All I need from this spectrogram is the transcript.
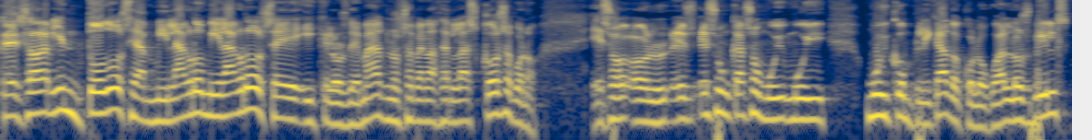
Que le, salga, bien todo, o sea, milagro, milagros, y que los demás no saben hacer las cosas. Bueno, eso es, un caso muy, muy, muy complicado, con lo cual los Bills,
